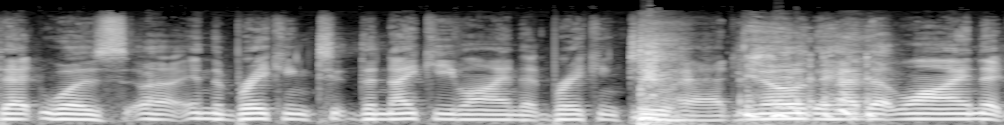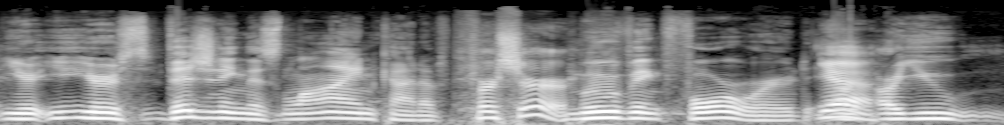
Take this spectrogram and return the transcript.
that was uh, in the breaking two, the Nike line that Breaking Two had. You know, they had that line that you're you're envisioning this line kind of for sure moving forward. Yeah. Are, are you?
